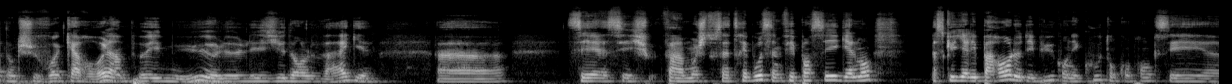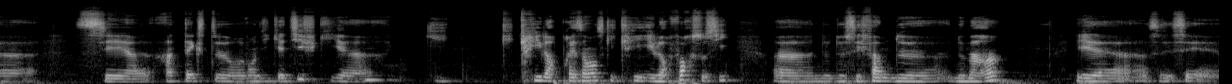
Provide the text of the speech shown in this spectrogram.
donc je vois Carole un peu émue, euh, le- les yeux dans le vague. Euh, c'est, enfin moi je trouve ça très beau. Ça me fait penser également parce qu'il y a les paroles au début qu'on écoute, on comprend que c'est euh, un texte revendicatif qui, crie leur présence, qui crie leur force aussi de, ces femmes de, marins. Et c'est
